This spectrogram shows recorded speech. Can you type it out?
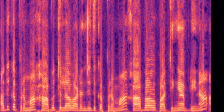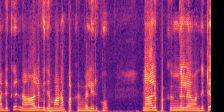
அதுக்கப்புறமா ஹாபத்துல்லாவை அடைஞ்சதுக்கப்புறமா ஹாபாவை பார்த்தீங்க அப்படின்னா அதுக்கு நாலு விதமான பக்கங்கள் இருக்கும். நாலு பக்கங்களில் வந்துட்டு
